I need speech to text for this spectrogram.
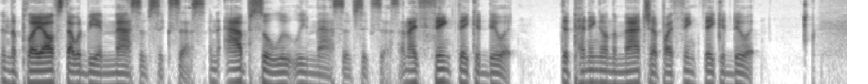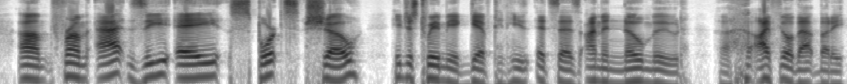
in the playoffs, that would be a massive success, an absolutely massive success. And I think they could do it. Depending on the matchup, I think they could do it. Um, from at ZA Sports Show, he just tweeted me a gift, and he it says, "I'm in no mood." Uh, I feel that, buddy.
